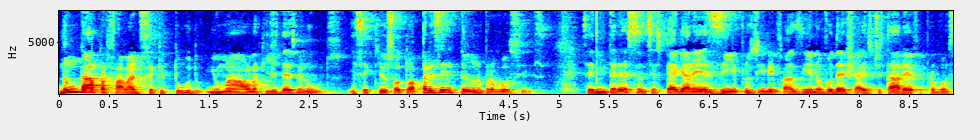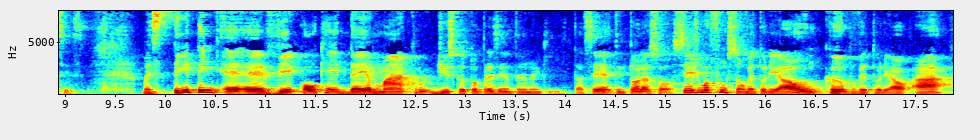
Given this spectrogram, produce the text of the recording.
Não dá para falar disso aqui tudo em uma aula aqui de 10 minutos. Isso aqui eu só estou apresentando para vocês. Seria interessante vocês pegarem exemplos e irem fazendo. Eu vou deixar isso de tarefa para vocês. Mas tentem é, é, ver qual que é a ideia macro disso que eu estou apresentando aqui, tá certo? Então, olha só, seja uma função vetorial, um campo vetorial A,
